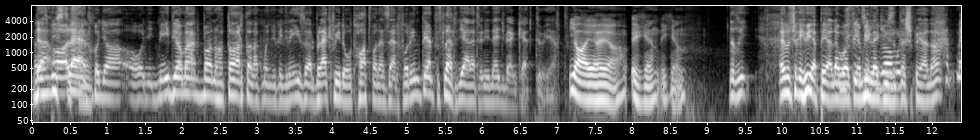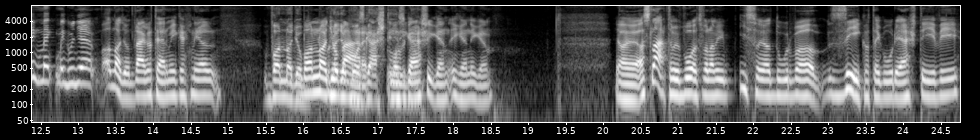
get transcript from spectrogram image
De az a, lehet, nem. hogy, a, hogy egy médiamártban, ha tartanak mondjuk egy Razer Black Widow-t 60 ezer forintért, azt lehet, hogy el lehet venni 42-ért. Ja, ja, ja. Igen, igen. De ez, így- ez most csak egy hülye példa volt, ilyen billentyűzetes példa. Hát meg, meg, meg ugye a nagyon drága termékeknél Van nagyobb, van nagyobb, nagyobb ár, mozgástér. mozgás, igen, igen, igen. Ja, ja, azt láttam, hogy volt valami iszonyat durva Z-kategóriás tévé,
